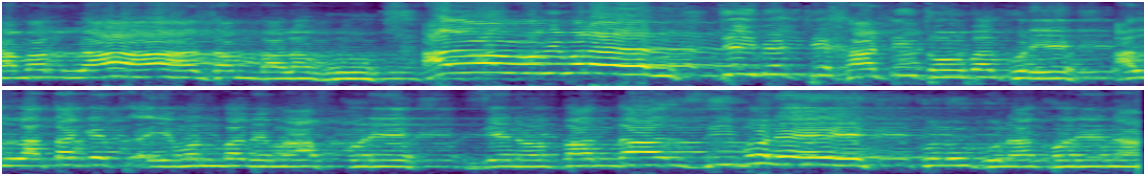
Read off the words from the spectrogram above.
কামাল্লা জামবালাহু। আল্লাহ নবী বলেন, যেই ব্যক্তি খাঁটি তওবা করে আল্লাহ তাকে এমন ভাবে maaf করে, যেন বান্দা জীবনে কোনো গুনাহ করে না।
